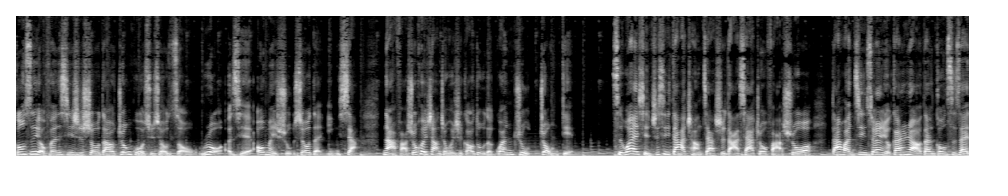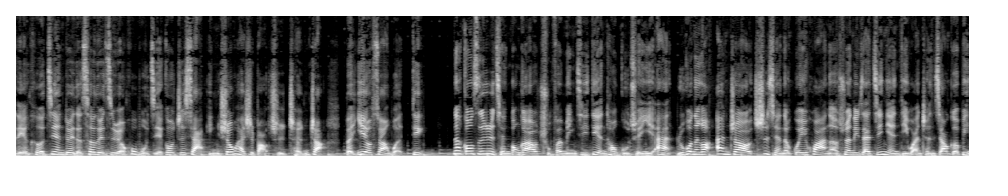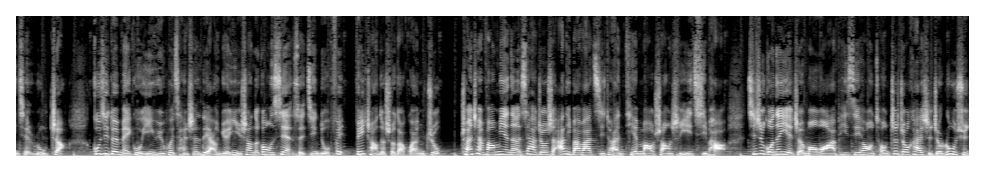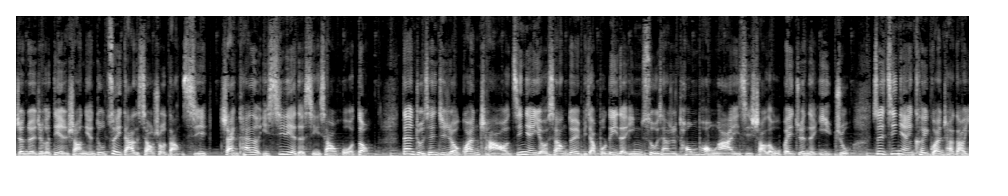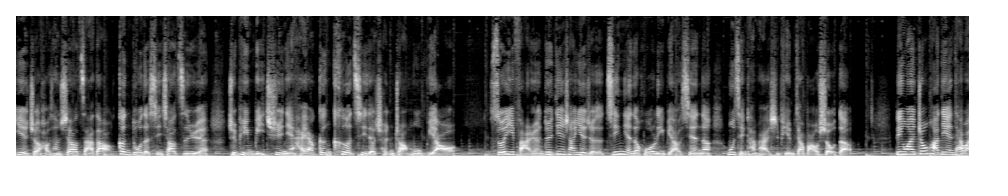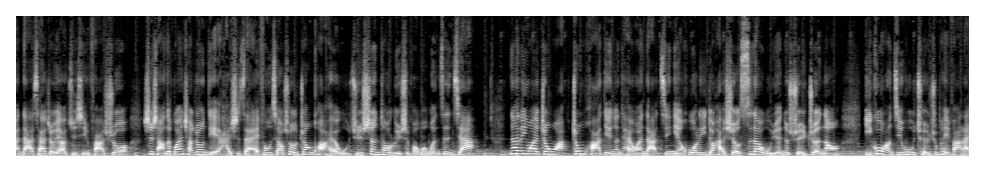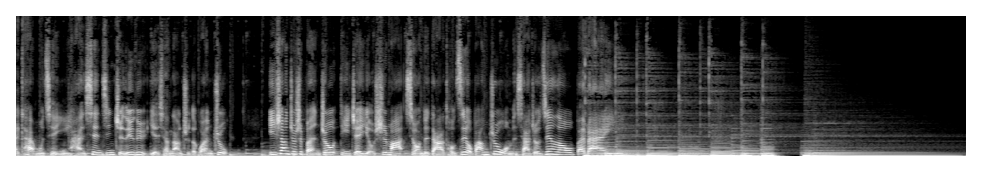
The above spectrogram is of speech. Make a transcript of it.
公司有分析是受到中国需求走弱，而且欧美暑休的影响。那法说会上就会是高度的关注重点。此外，显示器大厂嘉士达下周法说，大环境虽然有干扰，但公司在联合舰队的策略资源互补结构之下，营收还是保持成长，本业算稳定。那公司日前公告要处分明基电通股权一案，如果能够按照事前的规划呢，顺利在今年底完成交割并且入账，估计对每股盈余会产生两元以上的贡献，所以进度非非常的受到关注。船产方面呢，下周是阿里巴巴集团天猫双十一起跑。其实国内业者 Momo 啊、PC Home 从这周开始就陆续针对这个电商年度最大的销售档期，展开了一系列的行销活动。但主线记者观察哦，今年有相对比较不利的因素，像是通膨啊，以及少了五倍券的益助，所以今年可以观察到业者好像需要砸到更多的行销资源，去拼比去年还要更客气的成长目标。所以法人对电商业者的今年的获利表现呢，目前看法还是偏比较保守的。另外，中华电台湾大下周也要举行法说，市场的观察重点还是在 iPhone 销售状况，还有五 G 渗透率是否稳稳增加。那另外，中华中华电跟台湾大今年获利都还是有四到五元的水准哦。以过往几乎全数配发来看，目前隐含现金值利率也相当值得关注。以上就是本周 DJ 有事吗？希望对大家投资有帮助。我们下周见喽，拜拜。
